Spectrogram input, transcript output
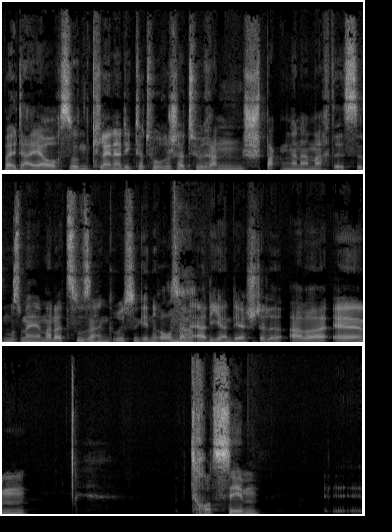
weil da ja auch so ein kleiner diktatorischer Tyrannenspacken an der Macht ist. Das muss man ja immer dazu sagen. Grüße gehen raus Ja. an Erdi an der Stelle. Aber ähm, trotzdem, äh,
